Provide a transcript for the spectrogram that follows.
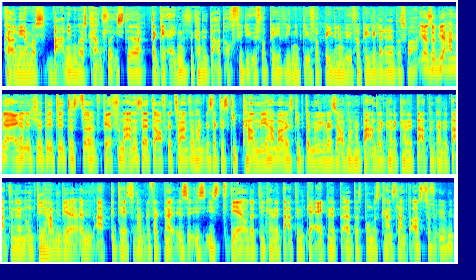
Karl Nehammers Wahrnehmung als Kanzler, ist er der geeignete Kandidat auch für die ÖVP? Wie nimmt die ÖVP, wie nehmen die ÖVP-Wählerinnen das wahr? Ja, also wir haben ja eigentlich ja? das Pferd von der anderen Seite aufgezäumt und haben gesagt, es gibt Karl Nehammer, aber es gibt da möglicherweise auch noch ein paar andere Kandidaten und Kandidatinnen und die haben wir ähm, abgetestet und haben gefragt, na, ist, ist der oder die Kandidatin geeignet, äh, das Bundeskanzleramt auszuüben?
